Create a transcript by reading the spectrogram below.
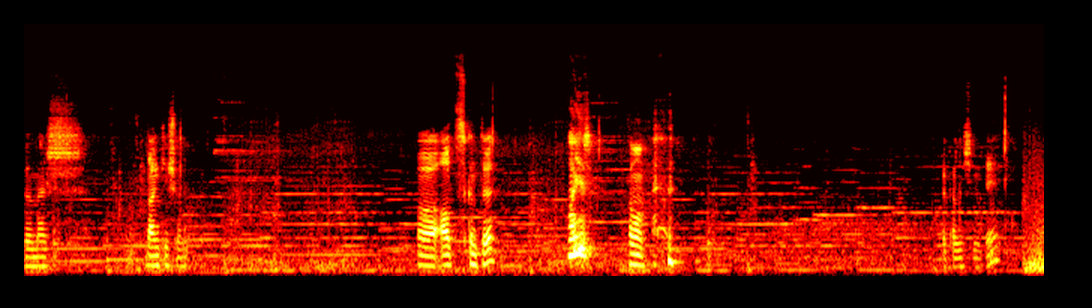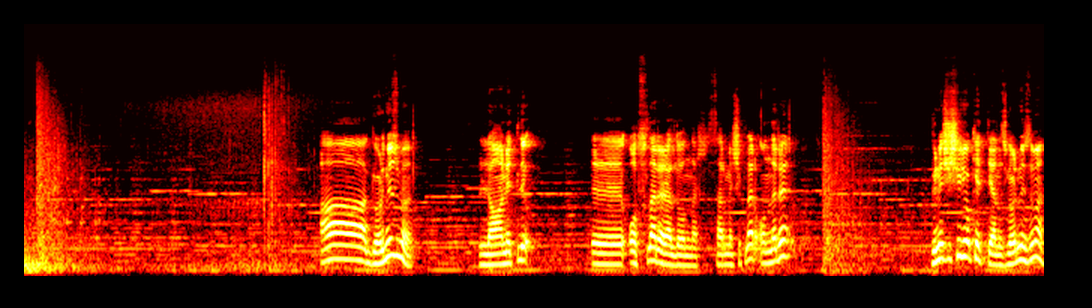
Ömer. Dankeschön. Aa, alt sıkıntı. Hayır. Tamam. Bakalım şimdi. Aa gördünüz mü? Lanetli e, otlar herhalde onlar. Sarmaşıklar. Onları güneş ışığı yok etti yalnız. Gördünüz değil mi?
